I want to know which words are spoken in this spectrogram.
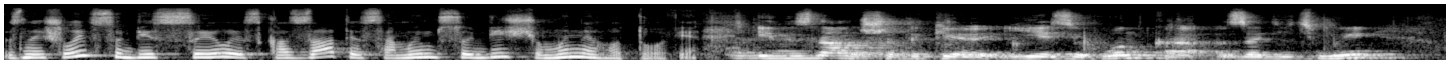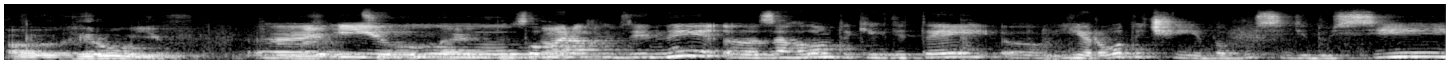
знайшли в собі сили сказати самим собі, що ми не готові. І не знали, що таке є зігонка за дітьми героїв. Ми Е, І померлих від війни загалом таких дітей е, є родичі, є бабусі, дідусі,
